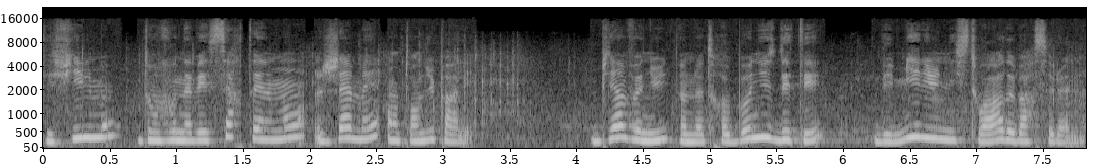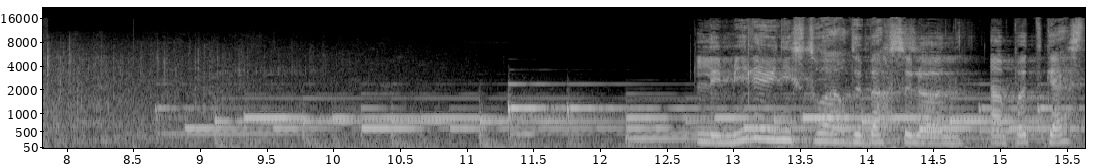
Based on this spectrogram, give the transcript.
Des films dont vous n'avez certainement jamais entendu parler. Bienvenue dans notre bonus d'été des mille et une histoires de Barcelone. Les mille et une histoires de Barcelone, un podcast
